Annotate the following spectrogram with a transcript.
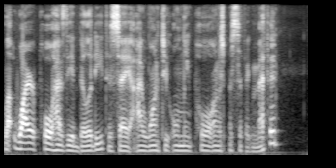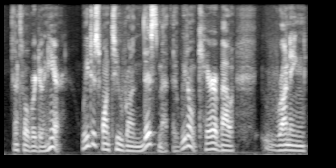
wire poll has the ability to say, I want to only pull on a specific method. That's what we're doing here. We just want to run this method. We don't care about running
